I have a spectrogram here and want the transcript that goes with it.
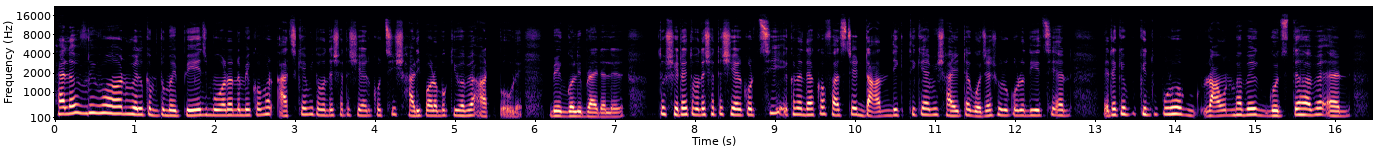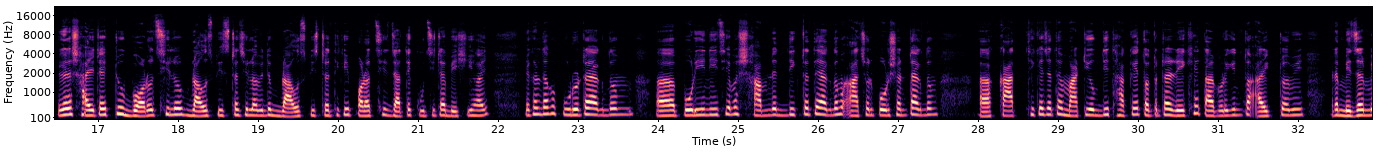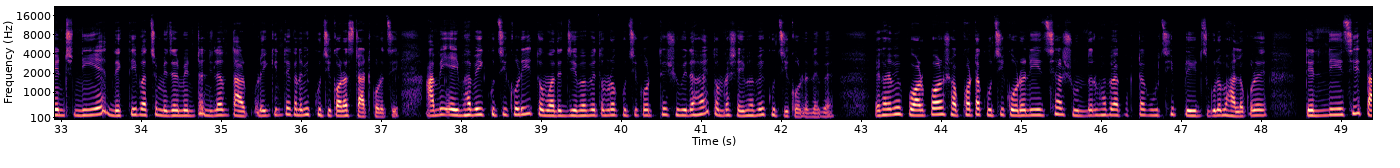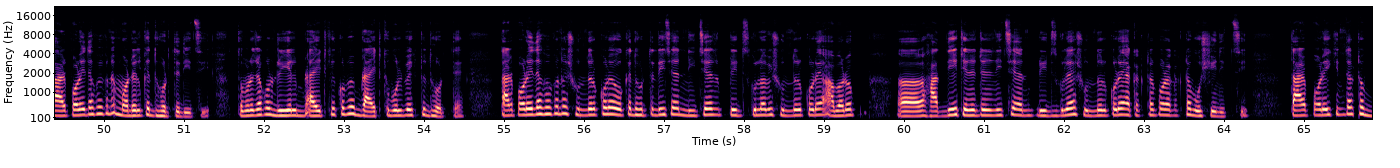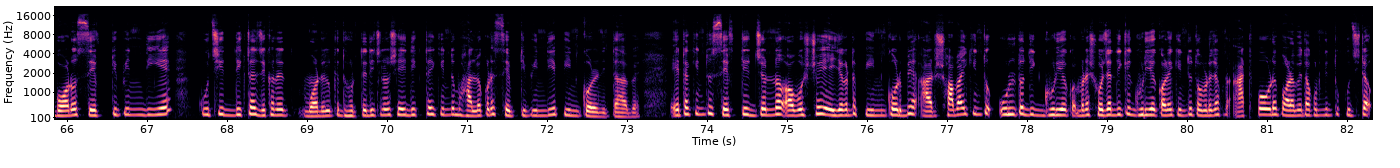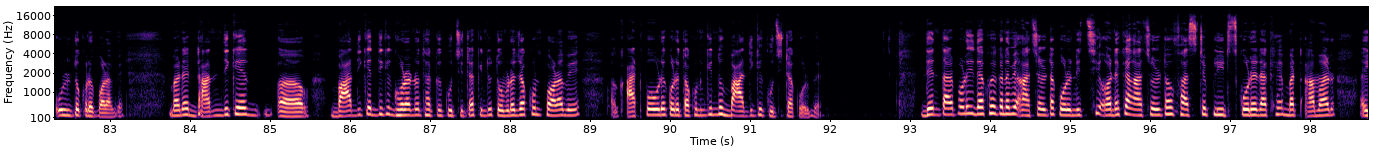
Hello everyone welcome to my page মোয়ারানা makeover আজকে আমি তোমাদের সাথে শেয়ার করছি শাড়ি পরাবো কীভাবে আট পৌড়ে বেঙ্গলি ব্রাইডালের তো সেটাই তোমাদের সাথে শেয়ার করছি। এখানে দেখো ফার্স্টে ডান দিক থেকে আমি শাড়িটা গোজা শুরু করে দিয়েছি অ্যান্ড এটাকে কিন্তু পুরো রাউন্ডভাবে গজতে হবে অ্যান্ড এখানে শাড়িটা একটু বড় ছিল ব্লাউজ পিসটা ছিল, আমি তো ব্লাউজ পিসটা থেকেই পরাচ্ছি যাতে কুচিটা বেশি হয়। এখানে দেখো পুরোটা একদম পরিয়ে নিয়েছি। এবার সামনের দিকটাতে একদম আঁচল পোর্শনটা একদম কাত থেকে যাতে মাটি অবধি থাকে ততটা রেখে তারপরে কিন্তু আরেকটু আমি একটা মেজারমেন্ট নিয়ে দেখতেই পাচ্ছ মেজারমেন্টটা নিলাম, তারপরেই কিন্তু এখানে আমি কুচি করা স্টার্ট করেছি। আমি এইভাবেই কুচি করি, তোমাদের যেভাবে তোমরা কুচি করতে সুবিধা হয়, তোমরা সেইভাবেই কুচি করে নেবে। এখানে আমি পরপর সব কটা কুচি করে নিয়েছি আর সুন্দরভাবে এক একটা কুচি প্লিটসগুলো ভালো করে টেনে নিয়েছি। তারপরেই দেখো এখানে মডেলকে ধরতে দিয়েছি। তোমরা যখন রিয়েল ব্রাইডকে করবে ব্রাইডকে বলবে একটু ধরতে। তারপরেই দেখো ওখানে সুন্দর করে ওকে ধরতে দিয়েছে নিচের প্লিটসগুলো আমি সুন্দর করে আবারও হাত দিয়ে টেনে টেনে নিচ্ছি অ্যান্ড প্লিটসগুলো সুন্দর করে এক একটার পর এক একটা বসিয়ে নিচ্ছি। তারপরেই কিন্তু একটা বড় সেফটি পিন দিয়ে কুচির দিকটা যেখানে মডেলকে ধরতে দিয়েছিলাম, সেই দিকটাই কিন্তু ভালো করে সেফটি পিন দিয়ে পিন করে নিতে হবে। এটা কিন্তু সেফটির জন্য অবশ্যই এই জায়গাটা পিন করবে। আর সবাই কিন্তু উল্টো দিক ঘুরিয়ে মানে সোজা দিকে ঘুরিয়ে করে কিন্তু তোমরা যখন আট পৌড়ে পড়াবে তখন কিন্তু কুচিটা উল্টো করে পড়াবে। মানে ডান দিকে বা দিকের দিকে ঘোরানো থাকে কুচিটা, কিন্তু তোমরা যখন পড়াবে আট পৌড়ে করে তখন কিন্তু বা দিকে কুচিটা করবে। দেন তারপরেই দেখো এখানে আমি আঁচলটা করে নিচ্ছি। অনেকে আঁচলটাও ফার্স্টে প্লিটস করে রাখে বাট আমার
